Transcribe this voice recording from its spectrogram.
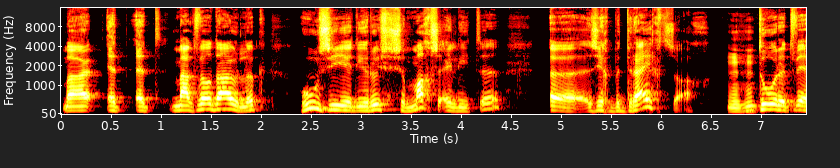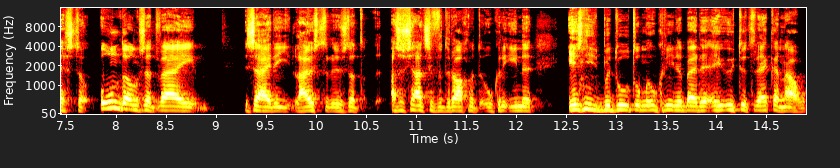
Maar het, het maakt wel duidelijk hoezeer die Russische machtselite eh, zich bedreigd zag door het Westen. Ondanks dat wij zeiden, luister dus, dat associatieverdrag met Oekraïne is niet bedoeld om Oekraïne bij de EU te trekken. Nou,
